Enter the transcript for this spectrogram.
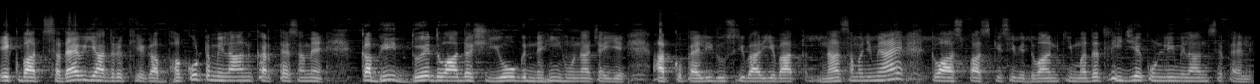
एक बात सदैव याद रखिएगा, भकुट मिलान करते समय कभी द्विद्वादश योग नहीं होना चाहिए। आपको पहली दूसरी बार ये बात ना समझ में आए तो आसपास किसी विद्वान की मदद लीजिए कुंडली मिलान से पहले।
